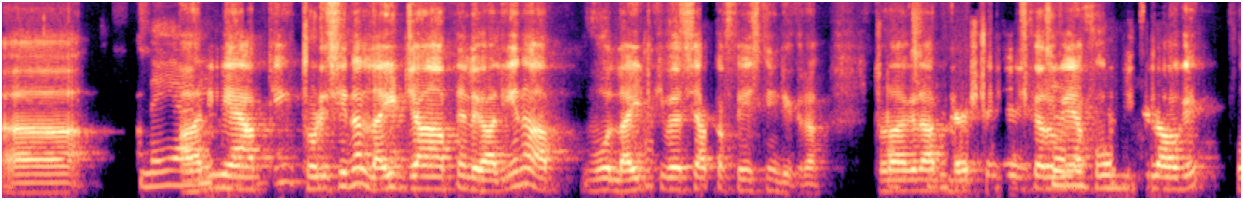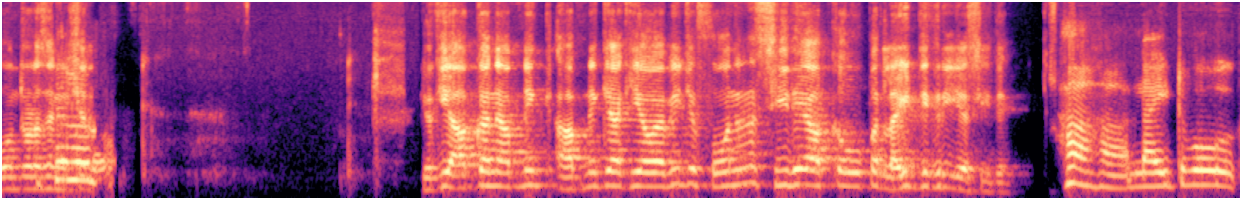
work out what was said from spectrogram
नहीं आ, रही है आपकी? थोड़ी सी ना लाइट जहाँ आपने लगा ली है ना आप वो लाइट की वजह से आपका फेस नहीं दिख रहा। थोड़ा अच्छा, अगर आप डायरेक्शन चेंज करोगे या फ़ोन नीचे लाओगे फ़ोन थोड़ा सा नीचे लाओ। क्योंकि आपका आपने आपने क्या किया हुआ अभी? जो फ़ोन है ना सीधे आपका ऊपर लाइट दिख रही है सीधे। हाँ हाँ लाइट वो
